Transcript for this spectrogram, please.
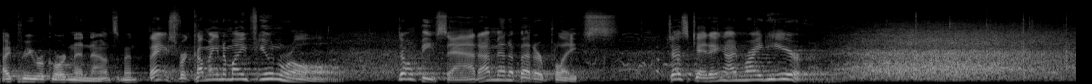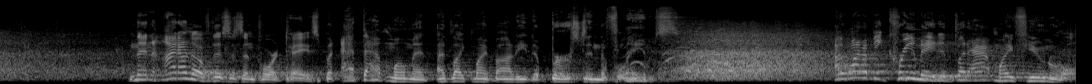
I'd pre record an announcement. Thanks for coming to my funeral. Don't be sad, I'm in a better place. Just kidding, I'm right here. And then I don't know if this is in poor taste, but at that moment, I'd like my body to burst into flames. I want to be cremated, but at my funeral.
